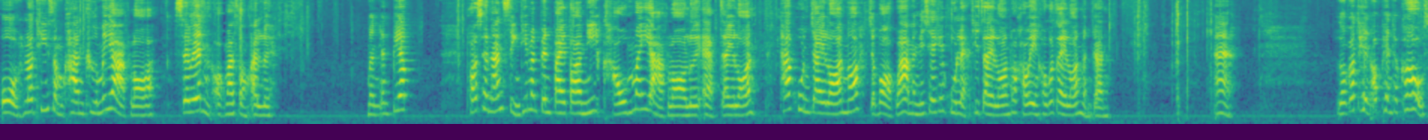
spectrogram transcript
โอ้แล้วที่สำคัญคือไม่อยากรอเซเว่นออกมาสองอันเลย เหมือนกันเปียก ราะฉะนั้นสิ่งที่มันเป็นไปตอนนี้เขาไม่อยากรอเลยแอบใจร้อน ถ้าคุณใจร้อนเนาะจะบอกว่ามันไม่ใช่แค่คุณแหละที่ใจร้อนเพราะเขาเองเขาก็ใจร้อนเหมือนกันอะแล้วก็ ten of pentacles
